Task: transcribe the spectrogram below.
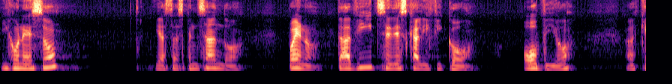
Y con eso ya estás pensando, bueno, David se descalificó, obvio, ¿ok?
